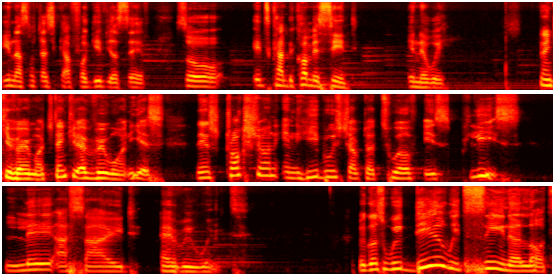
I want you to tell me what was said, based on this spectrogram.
in as much as you can forgive yourself. So it can become a sin in a way. Thank you very much. Thank you, everyone. Yes, the instruction in Hebrews chapter 12 is please lay aside every weight. Because we deal with sin a lot.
